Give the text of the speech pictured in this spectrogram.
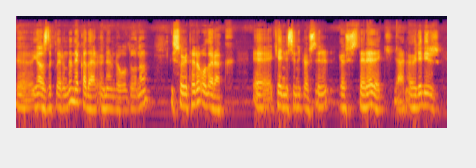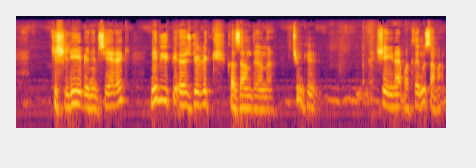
e, yazdıklarında ne kadar önemli olduğunu bir soytarı olarak e, kendisini göster göstererek yani öyle bir kişiliği benimseyerek ne büyük bir özgürlük kazandığını. Çünkü şeyine baktığımız zaman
